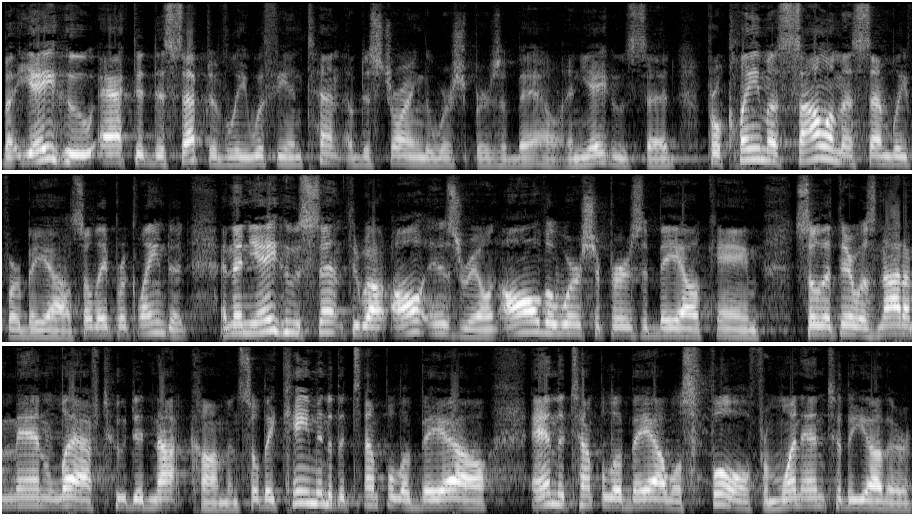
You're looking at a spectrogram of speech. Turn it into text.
But Jehu acted deceptively with the intent of destroying the worshippers of Baal. And Jehu said, Proclaim a solemn assembly for Baal. So they proclaimed it. And then Jehu sent throughout all Israel, and all the worshippers of Baal came, so that there was not a man left who did not come. And so they came into the temple of Baal, and the temple of Baal was full from one end to the other.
